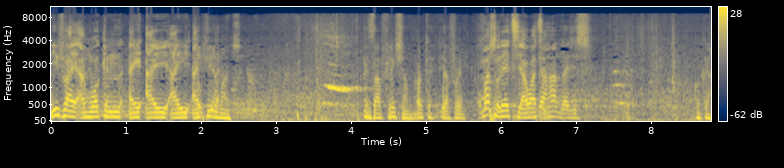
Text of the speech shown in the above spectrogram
if i am working i i i i feel mouth. It's affliction. Okay, you're free. sɔrɔ atia wate Your hand like this. Okay.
